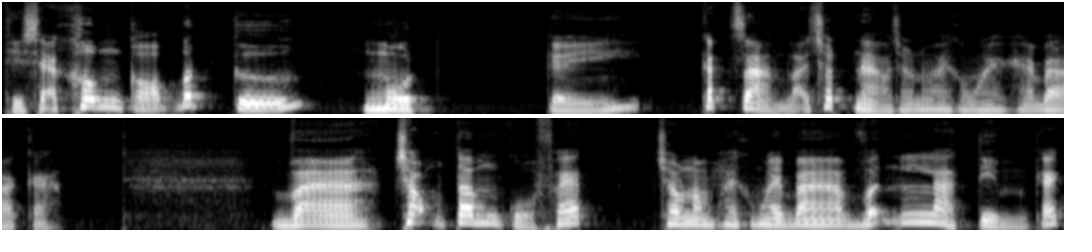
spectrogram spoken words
thì sẽ không có bất cứ một cái cắt giảm lãi suất nào trong năm 2023 cả. Và trọng tâm của Fed trong năm 2023 vẫn là tìm cách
